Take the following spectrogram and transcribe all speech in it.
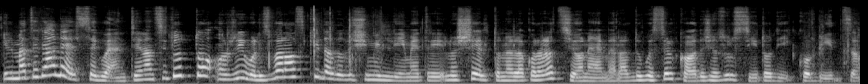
Il materiale è il seguente, innanzitutto un rivoli Swarovski da 12 mm, l'ho scelto nella colorazione Emerald, questo è il codice sul sito di Cobiz.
